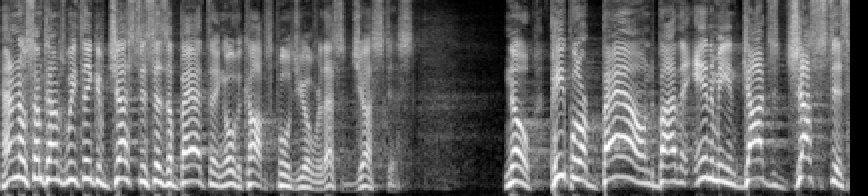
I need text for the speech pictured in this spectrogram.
And I know sometimes we think of justice as a bad thing. Oh, the cops pulled you over. That's justice. No, people are bound by the enemy, and God's justice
